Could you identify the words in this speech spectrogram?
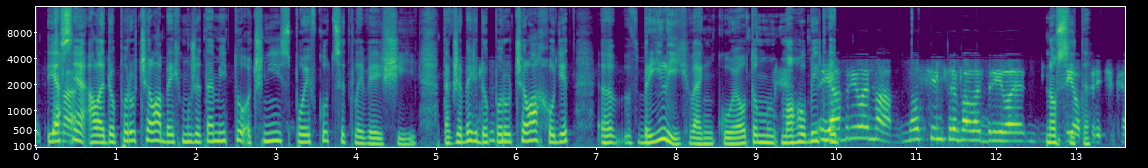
to jasně, ne. ale doporučila bych, můžete mít tu oční spojivku citlivější, takže bych Mhm. doporučila chodit eh, v brýlích venku, jo, to mohou být i Já brýle mám, nosím trvalé brýle Nosíte. dioptrické.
